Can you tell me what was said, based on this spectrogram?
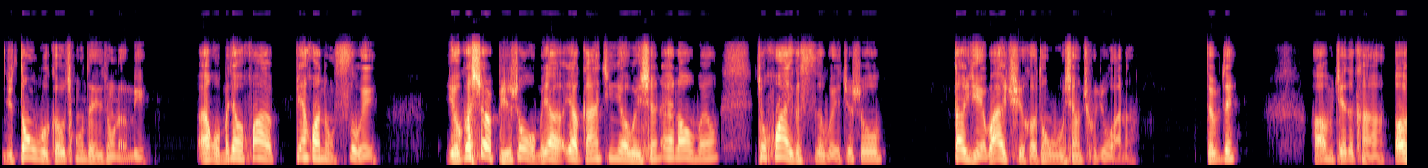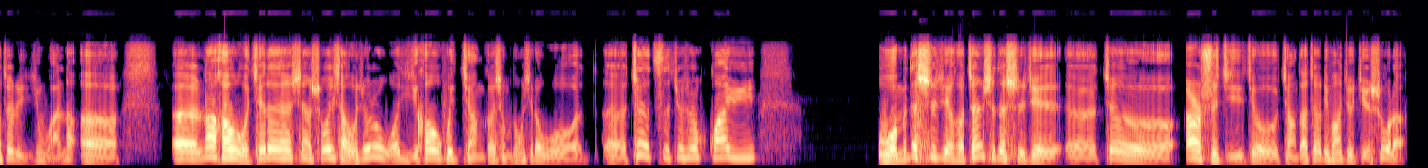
与动物沟通的一种能力。哎，我们要换变换那种思维。有个事儿，比如说我们要要干净要卫生，哎，那我们就换一个思维，就说到野外去和动物相处就完了，对不对？好，我们接着看啊，哦，这里已经完了，呃，呃，那好，我接着先说一下，我就是我以后会讲个什么东西呢？我呃，这次就是关于我们的世界和真实的世界，呃，这二十集就讲到这个地方就结束了，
